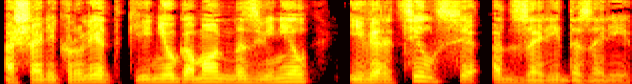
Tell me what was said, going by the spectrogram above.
а шарик рулетки неугомонно звенел и вертелся от зари до зари.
